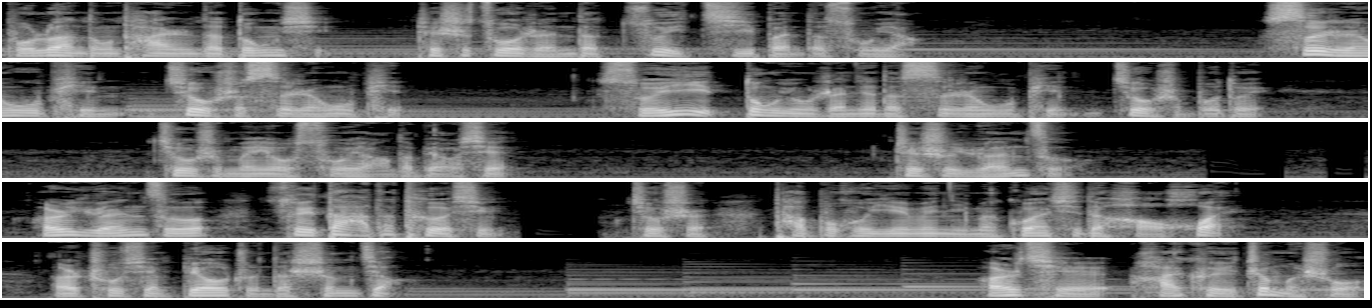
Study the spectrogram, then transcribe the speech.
不乱动他人的东西，这是做人的最基本的素养。私人物品就是私人物品，随意动用人家的私人物品就是不对，就是没有素养的表现。这是原则，而原则最大的特性，就是它不会因为你们关系的好坏，而出现标准的升降。而且还可以这么说：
